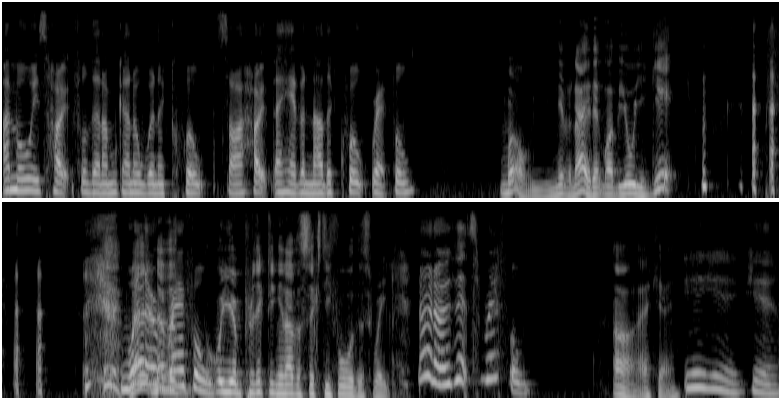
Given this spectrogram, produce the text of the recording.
I'm always hopeful that I'm going to win a quilt, so I hope they have another quilt raffle. Well, you never know. That might be all you get. Win No, a another- raffle. Well, you're predicting another 64 this week. No, no, that's raffle. Oh, okay. Yeah, yeah, yeah.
